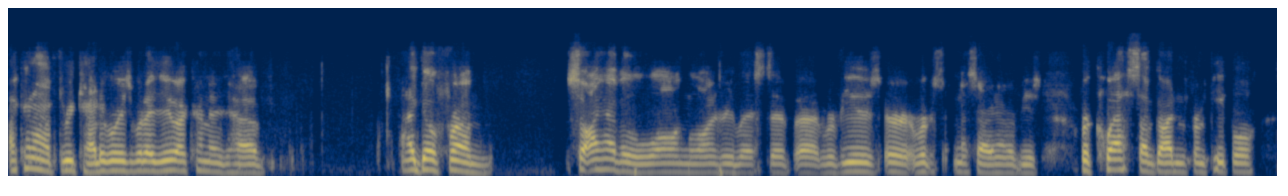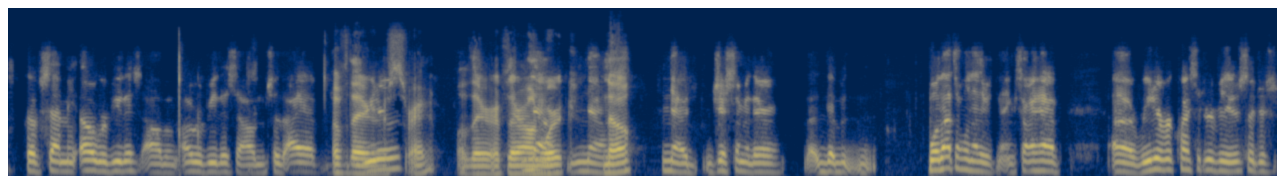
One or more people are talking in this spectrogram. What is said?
I kind of have three categories. What I do, I kind of have. I go from so I have a long laundry list of uh, reviews or re- no, sorry, not reviews, requests I've gotten from people who have sent me, "Oh, review this album. Oh, review this album." So I have Of theirs, right? Of their if they're on no, work. No, No. no, just some of their. The, well, that's a whole other thing. So I have uh, reader requested reviews, so just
